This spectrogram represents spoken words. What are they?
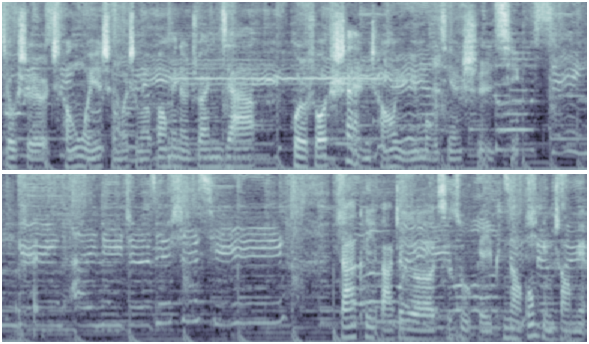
就是成为什么什么方面的专家，或者说擅长于某件事情。大家可以把这个词组给拼到公屏上面。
